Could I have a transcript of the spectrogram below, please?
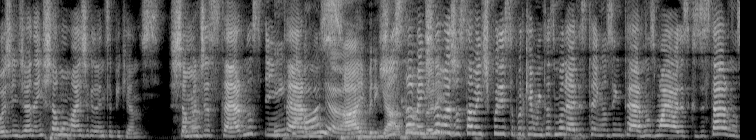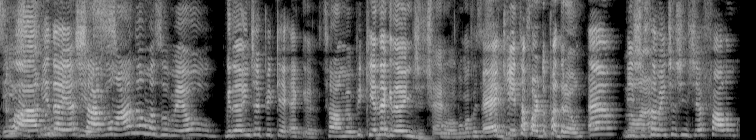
Hoje em dia nem chamam mais de grandes e pequenos. Chamam de externos e Então, internos. olha. ai, obrigada. Justamente, adorei. não, mas justamente por isso, porque muitas mulheres têm os internos maiores que os externos. Claro. E daí achavam, Isso. ah, não, mas o meu grande é pequeno. É, sei lá, o meu pequeno é grande. Tipo, É. alguma coisa É assim. que tá fora do padrão. É, e Não é? justamente hoje em dia falam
